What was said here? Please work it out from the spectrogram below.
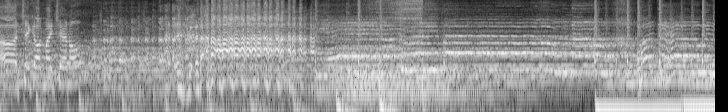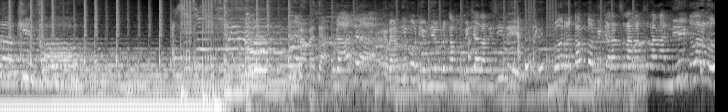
uh, check out my channel. rekam pembicaraan di sini. Gua rekam pembicaraan serangan-serangan dia kelar lo.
